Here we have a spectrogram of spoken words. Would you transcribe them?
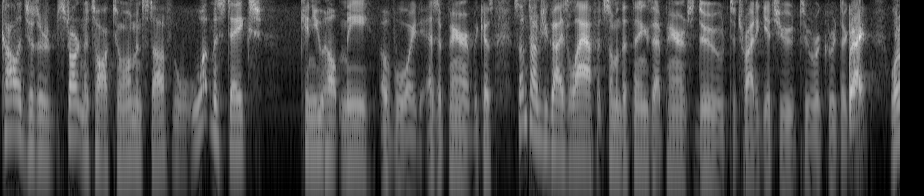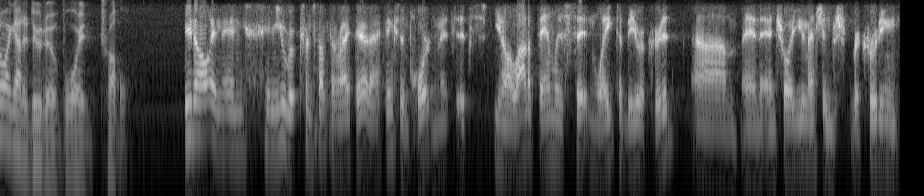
colleges are starting to talk to him and stuff. What mistakes can you help me avoid as a parent? Because sometimes you guys laugh at some of the things that parents do to try to get you to recruit their Right. kid. What do I got to do to avoid trouble? You know, and and and you referenced something right there that I think is important. It's it's you know a lot of families sit and wait to be recruited. Um, and and Troy, you mentioned recruiting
